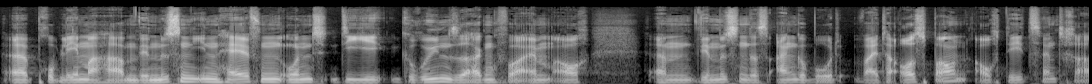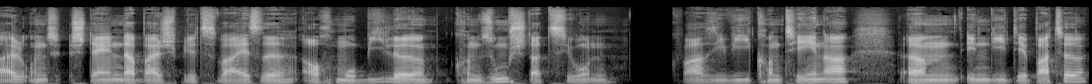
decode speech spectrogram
äh, Probleme haben. Wir müssen ihnen helfen und die Grünen sagen vor allem auch, ähm, wir müssen das Angebot weiter ausbauen, auch dezentral und stellen da beispielsweise auch mobile Konsumstationen quasi wie Container ähm, in die Debatte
